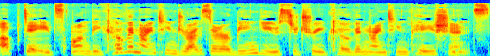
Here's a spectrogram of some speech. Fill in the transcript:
updates on the COVID 19 drugs that are being used to treat COVID 19 patients.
